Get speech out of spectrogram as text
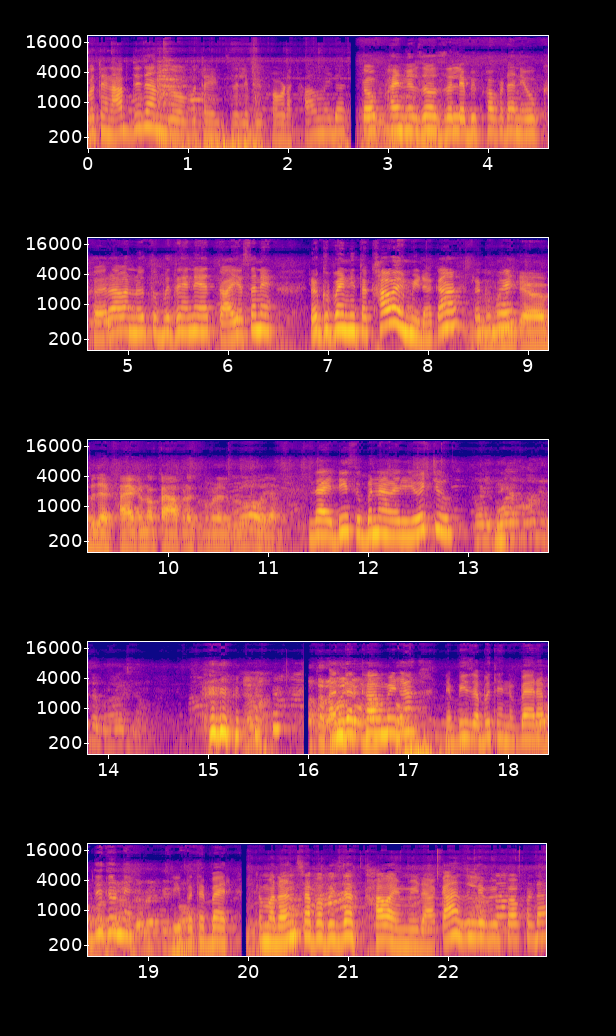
બધાને આપી દીધા ને જો બધા જલેબી ફાફડા ખાવા મળ્યા તો ફાઇનલ જો જલેબી ફાફડા ને એવું ખરાવાનું હતું બધાને તો આયા છે ને રઘુભાઈ ની તો ખાવાય મીડા કા? રઘુભાઈ? કે બધા ખાય કે ન ખાય આપણે ખબર પડે હોય એમ. જાય ડીશ બનાવેલી ઓછું અંદર ખાવા મીડા ને બીજા બધાને બહાર આપી દીધું ને. એ બધા બહાર. તમારા અંસા ભાભી જાત ખાવાય મીડા કાં જલેબી પાપડા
